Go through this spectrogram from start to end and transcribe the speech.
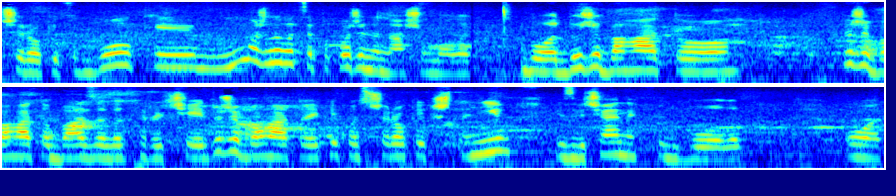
Широкі футболки. Ну, можливо, це похоже на нашу молодь. Бо дуже багато, дуже багато базових речей, дуже багато якихось широких штанів і звичайних футболок. От.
